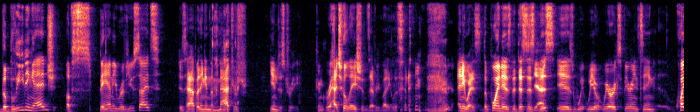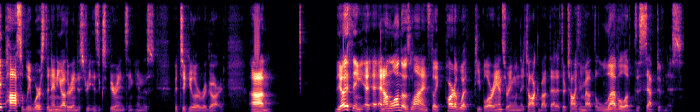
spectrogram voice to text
the bleeding edge of spammy review sites is happening in the mattress industry. Congratulations, everybody listening. Anyways, the point is that this is yeah. this is we, we are we are experiencing quite possibly worse than any other industry is experiencing in this particular regard. Um, the other thing, and along those lines, like part of what people are answering when they talk about that is they're talking about the level of deceptiveness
